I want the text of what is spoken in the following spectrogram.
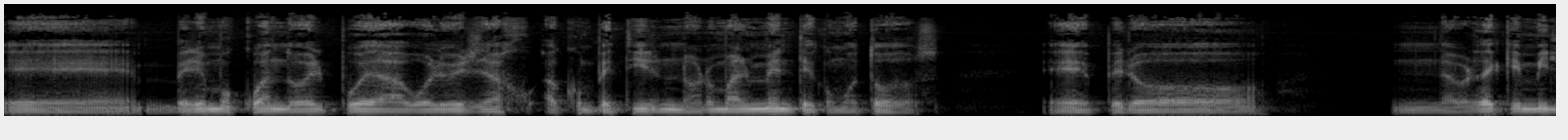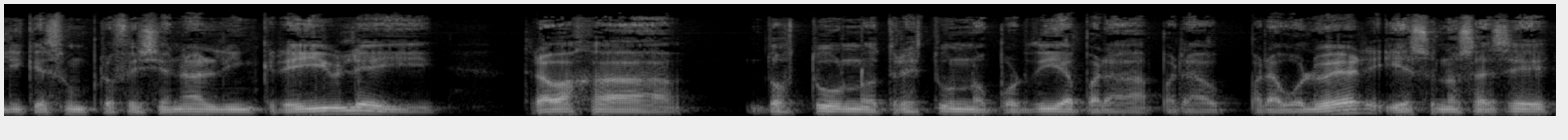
eh, veremos cuándo él pueda volver ya a competir normalmente como todos. Eh, pero la verdad que Milik es un profesional increíble y trabaja dos turnos, tres turnos por día para, para, para volver y eso nos hace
